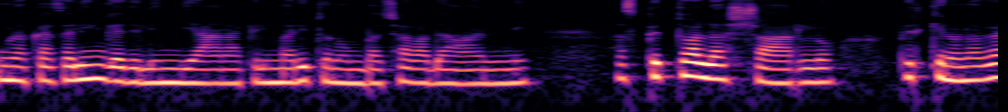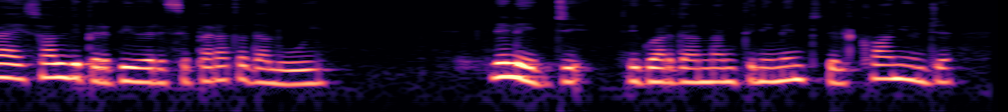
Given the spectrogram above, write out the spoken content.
una casalinga dell'Indiana che il marito non baciava da anni, aspettò a lasciarlo perché non aveva i soldi per vivere separata da lui. Le leggi riguardo al mantenimento del coniuge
